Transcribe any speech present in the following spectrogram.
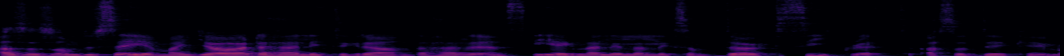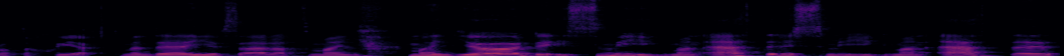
Alltså som du säger, man gör det här lite grann, det här är ens egna lilla liksom dirty secret. Alltså det kan ju låta skevt, men det är ju så här att man, man gör det i smyg, man äter i smyg, man äter,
